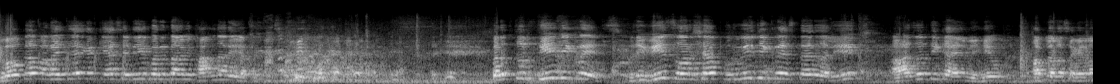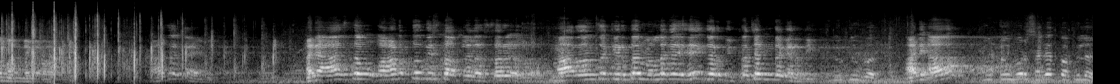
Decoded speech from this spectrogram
लोक म्हणायचे का कॅसेट येईपर्यंत आम्ही थांबणार आहे परंतु ती जी क्रेज म्हणजे वीस वर्षापूर्वी जी क्रेज तयार झाली आज ती कायम आहे. हे आपल्याला सगळ्यांना मान्य करावं लागेल. आज कायम आहे आणि आज तर वाढत दिसतं आपल्याला. सर महाराजांचं कीर्तन म्हणलं का हे गर्दी प्रचंड गर्दी. युट्यूबवर आणि आ? युट्यूबवर सगळ्यात पॉप्युलर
